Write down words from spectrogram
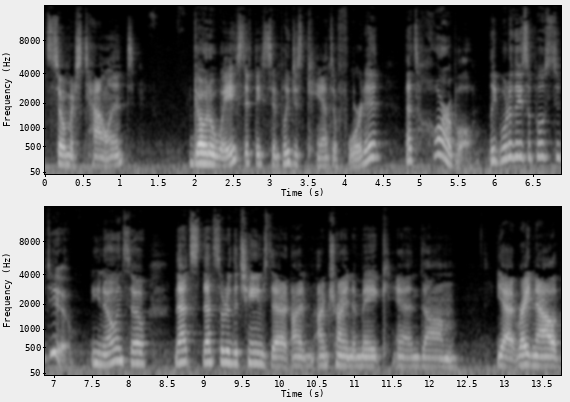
so much talent go to waste if they simply just can't afford it. That's horrible. Like what are they supposed to do? You know, and so that's that's sort of the change that I'm I'm trying to make and um yeah, right now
